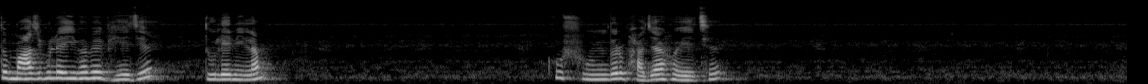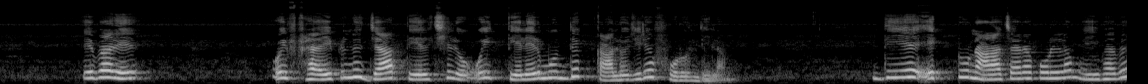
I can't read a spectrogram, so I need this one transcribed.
তো মাছগুলো এইভাবে ভেজে তুলে নিলাম। খুব সুন্দর ভাজা হয়েছে। এবারে ওই ফ্রাই প্যানে যা তেল ছিল, ওই তেলের মধ্যে কালো জিরে ফোড়ন দিলাম। দিয়ে একটু নাড়াচাড়া করলাম এইভাবে।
